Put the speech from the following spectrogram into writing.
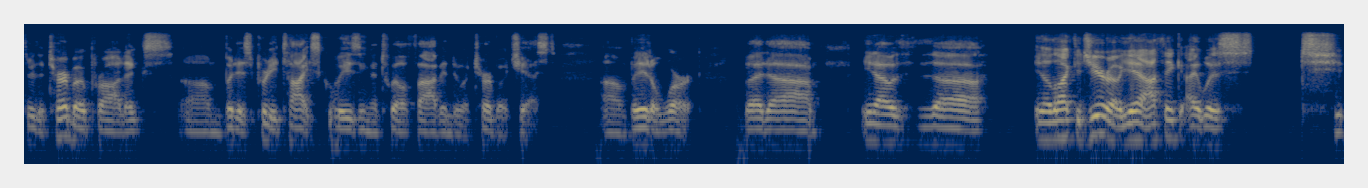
through the turbo products, um, but it's pretty tight squeezing a 12.5 into a turbo chest. Um, but it'll work. But uh, you know the you know like the Giro, yeah, I think it was. Two,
